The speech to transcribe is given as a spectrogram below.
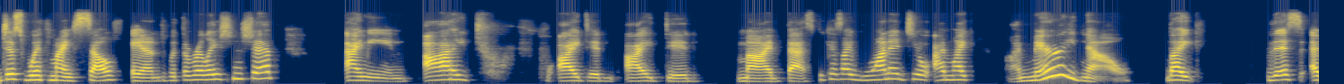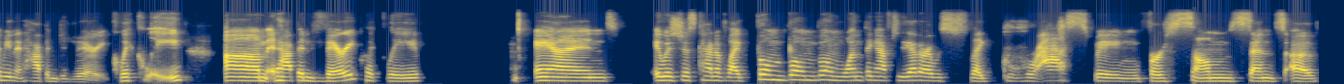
just with myself and with the relationship. I mean, I, I did, I did my best because I wanted to. I'm like, I'm married now. Like this, I mean, it happened very quickly. Um, it happened very quickly. And it was just kind of like boom, boom, boom, one thing after the other. I was like grasping for some sense of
